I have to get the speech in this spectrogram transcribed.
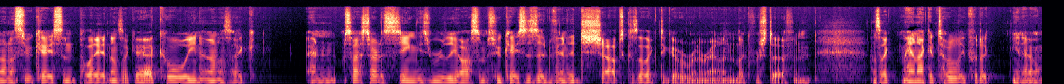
on a suitcase and play it, and I was like, yeah, cool, you know, and I was like. And so I started seeing these really awesome suitcases at vintage shops because I like to go run around and look for stuff. And I was like, man, I could totally put a you know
